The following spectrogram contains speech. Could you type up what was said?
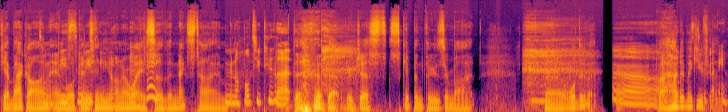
get back on, It'll and we'll so continue easy. on our way. Okay. So the next time. I'm going to hold you to that. that, that we're just skipping through Zermatt, uh, we'll do it. but how did it make you feel? Funny.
